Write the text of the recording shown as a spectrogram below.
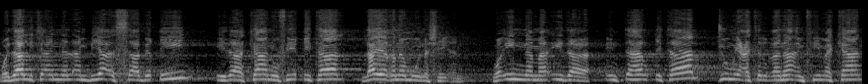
وذلك أن الأنبياء السابقين إذا كانوا في قتال لا يغنمون شيئا. وإنما إذا انتهى القتال جمعت الغنائم في مكان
